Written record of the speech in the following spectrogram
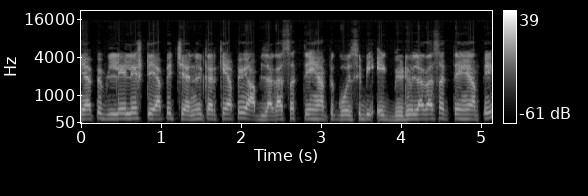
यहाँ पे प्ले लिस्ट यहाँ पे चैनल करके यहाँ पे आप लगा सकते हैं यहाँ पे कोई से भी एक वीडियो लगा सकते हैं यहाँ पे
